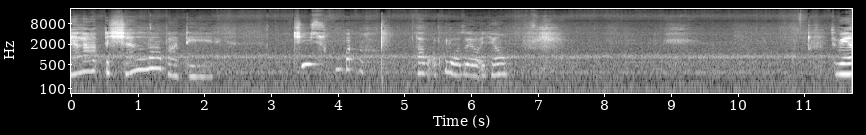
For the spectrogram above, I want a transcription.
ရလာရလာပါတေးကျေးဇူးပါ ဒါပေါ့အခုလောဆယ်ရောအရင်။ဒီပင်က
